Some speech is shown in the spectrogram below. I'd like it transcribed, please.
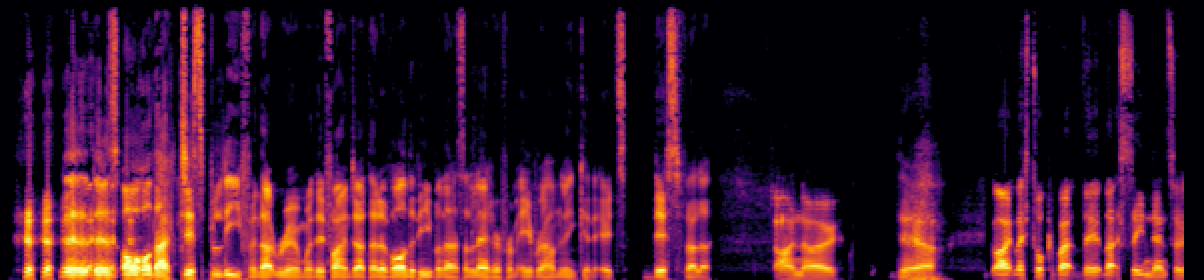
There's all that disbelief in that room when they find out that of all the people that has a letter from Abraham Lincoln, it's this fella. I know. Yeah. Right, let's talk about the, that scene then. So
